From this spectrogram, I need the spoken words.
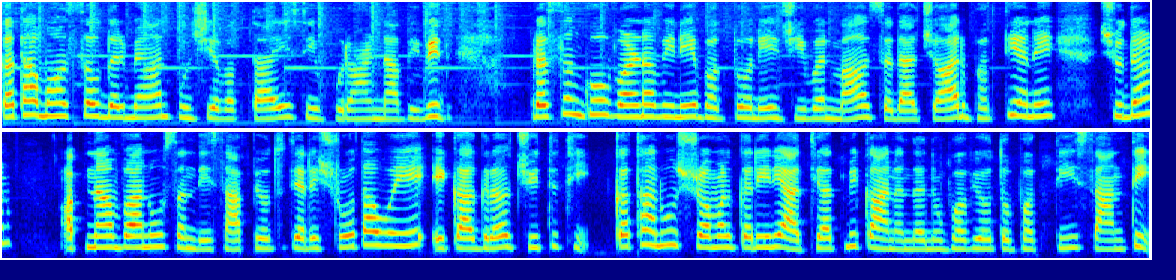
કથા મહોત્સવ દરમિયાન પૂજ્ય વક્તાએ શિવપુરાણના વિવિધ પ્રસંગો વર્ણવીને ભક્તોને જીવનમાં સદાચાર, ભક્તિ અને સુદણ અપનાવવાનો સંદેશ આપ્યો હતો. ત્યારે શ્રોતાઓએ એકાગ્ર ચિત્તથી કથાનું શ્રવણ કરીને આધ્યાત્મિક આનંદ અનુભવ્યો હતો. ભક્તિ, શાંતિ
